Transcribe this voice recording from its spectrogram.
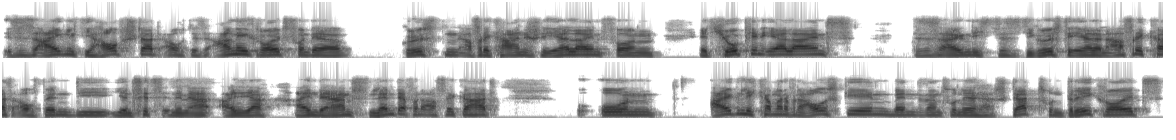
es ist eigentlich die Hauptstadt, auch das Angelkreuz von der größten afrikanischen Airline von Ethiopian Airlines. Das ist eigentlich, das ist die größte Airline Afrikas, auch wenn die ihren Sitz in dem, ja, einem der ärmsten Länder von Afrika hat. Und eigentlich kann man davon ausgehen, wenn dann so eine Stadt, so ein Drehkreuz,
